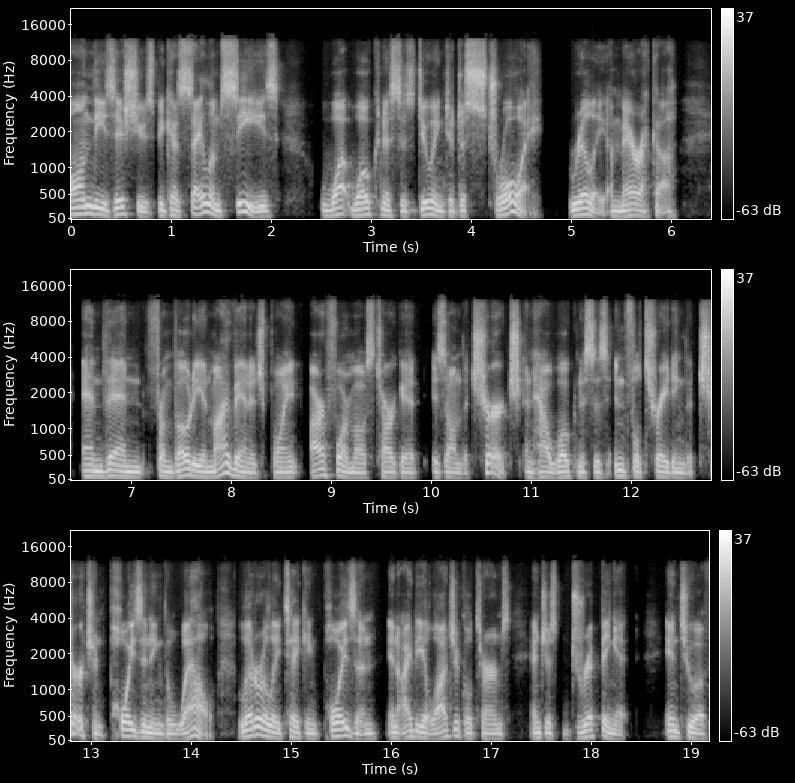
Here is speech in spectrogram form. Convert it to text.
on these issues because Salem sees what wokeness is doing to destroy, really, America. And then from Voddie and my vantage point, our foremost target is on the church and how wokeness is infiltrating the church and poisoning the well, literally taking poison in ideological terms and just dripping it into a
